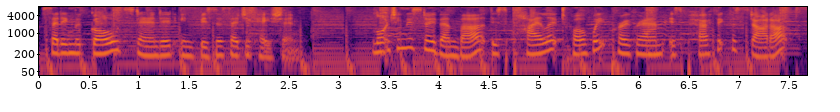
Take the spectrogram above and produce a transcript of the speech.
setting the gold standard in business education. Launching this November, this pilot 12 week program is perfect for startups,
